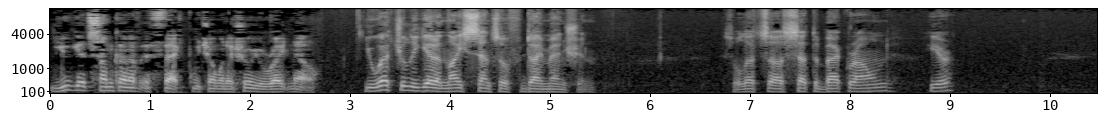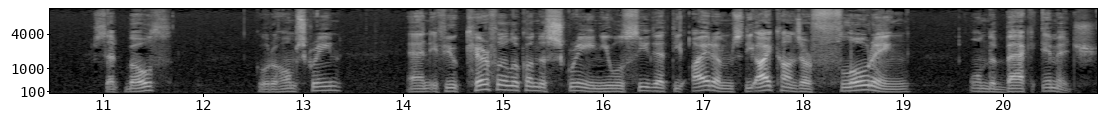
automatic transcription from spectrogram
you get some kind of effect, which I'm going to show you right now. You actually get a nice sense of dimension. So let's uh, set the background here. Set both. Go to home screen. And if you carefully look on the screen, you will see that the items, the icons are floating on the back image.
